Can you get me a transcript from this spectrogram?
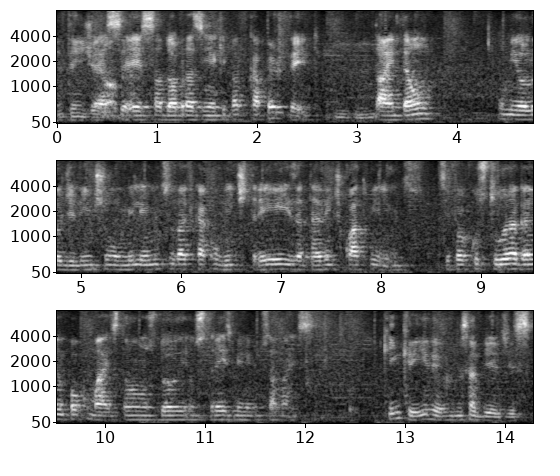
Entendi. Essa, essa dobrazinha aqui vai ficar perfeito. Uhum. Tá, então um miolo de 21 milímetros vai ficar com 23 até 24 milímetros. Se for costura, ganha um pouco mais, então uns, dois, uns 3 milímetros a mais. Que incrível, não sabia disso.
